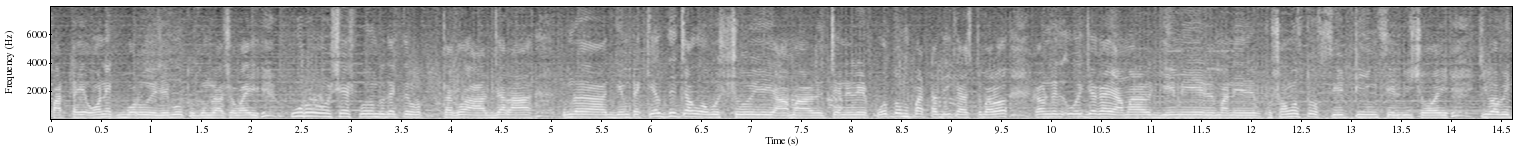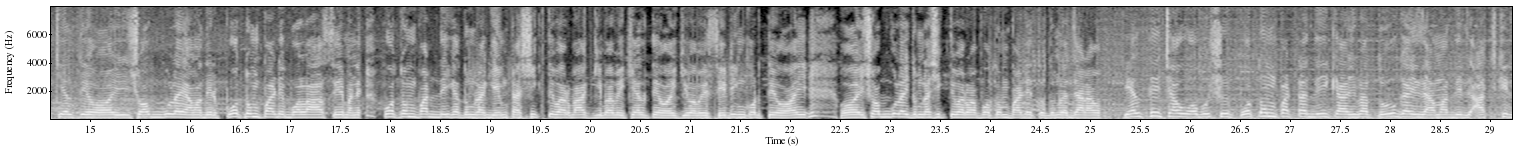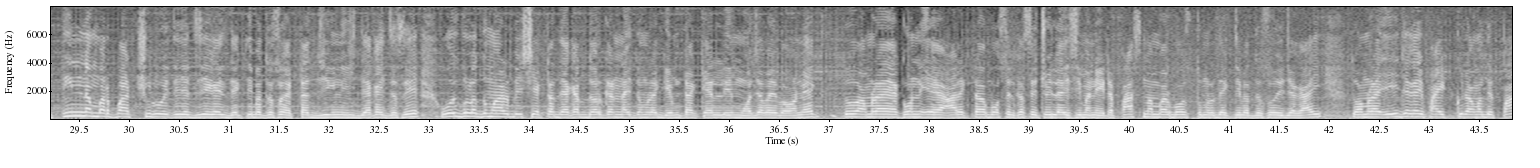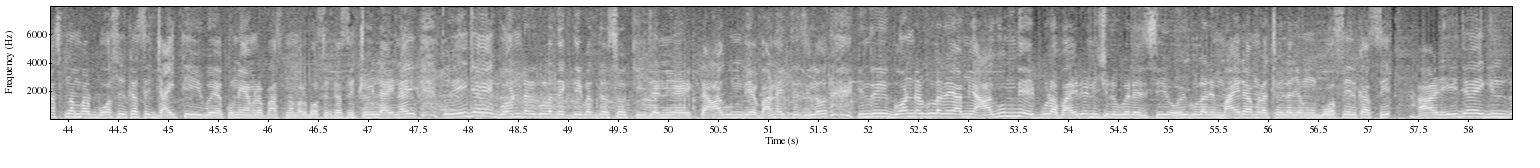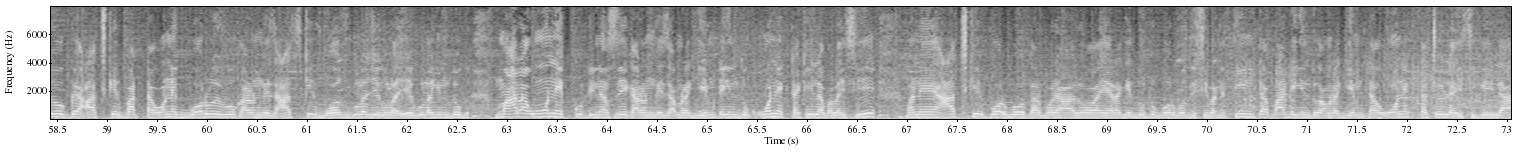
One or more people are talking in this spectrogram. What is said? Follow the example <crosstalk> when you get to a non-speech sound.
পার্টটাই অনেক বড় হয়ে যাব তো তোমরা সবাই পুরো শেষ পর্যন্ত দেখতে থাকো। আর যারা তোমরা গেমটা খেলতে চাও, অবশ্যই আমার চ্যানেলের প্রথম পার্টটা দিকে আসতে পারো। কারণ ওই জায়গায় আমার গেমের মানে সমস্ত সেটিংসের বিষয়, কীভাবে খেলতে হয়, সবগুলাই আমাদের প্রথম পার্টে বলা আছে। মানে প্রথম পার্ট দেখে তোমরা গেমটা শিখতে পারবা, কীভাবে খেলতে হয়, কীভাবে সেটিং করতে হয়, ওই সবগুলাই তোমরা শিখতে পারবা প্রথম পার্টে তো তোমরা যারা খেলতে চাও, অবশ্যই প্রথম পার্টটা দেখে আসবা। তো গাইজ আমাদের আজকের তিন নাম্বার পার্ট শুরু হইতে যাচ্ছে গাইজ দেখতে পাচ্ছ একটা জিনিস দেখাইতেছে। ওইগুলো তোমার বেশি একটা দেখার দরকার নাই। তোমরা গেমটা খেললে মজা পাইবা অনেক। তো আমরা এখন আরেকটা বসের কাছে চলে আসি মানে এটা পাঁচ নাম্বার বস তোমরা দেখতে পাচ্ছ এই জায়গায়। তো আমরা এই জায়গায় ফাইট করে আমাদের পাঁচ নাম্বার বসের কাছে যাইতে হইব। এখনই আমরা পাঁচ নাম্বার বসের কাছে চলে আই নাই। তো এই জায়গায় গন্ডারগুলো দেখতেই পারতেছো কি জানি একটা আগুন দিয়ে বানাইতেছিল। কিন্তু এই গন্ডারগুলারে আমি আগুন দিয়ে পুরো বাইরে নিয়ে শুরু করে দিয়েছি ওইগুলারে মাইরে আমরা চলে যাব বসের কাছে। আর এই জায়গায় কিন্তু আজকের পার্টটা অনেক বড় হইব কারণ গেছে আজকের বসগুলো যেগুলো, এগুলো কিন্তু মারা অনেক কঠিন আছে। কারণ গেছে আমরা গেমটা কিন্তু অনেকটা খেলা ফেলাইছি। মানে আজকের পর্ব, তারপরে আরও এর আগে দুটো পর্ব দিছি। মানে তিনটা পার্টি কিন্তু আমরা গেমটা অনেকটা চলে আইছি খেলা।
